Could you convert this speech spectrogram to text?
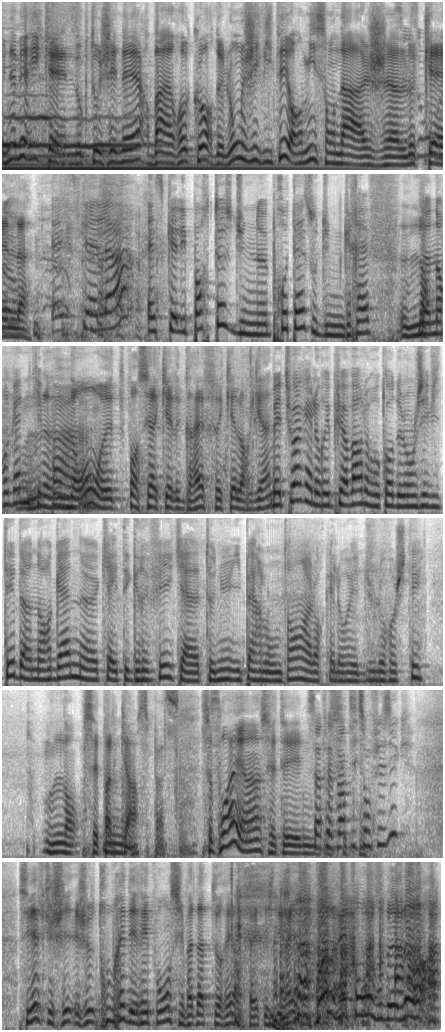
Une américaine, l'octogénaire, bat un record de longévité hormis son âge. Lequel Est-ce qu'elle a Est-ce qu'elle est porteuse d'une prothèse ou d'une greffe Non. D'un organe qui est N- pas. Non, euh, tu pensais à quelle greffe, quel organe? Mais tu vois qu'elle aurait pu avoir le record de longévité d'un organe euh, qui a été greffé et qui a tenu hyper longtemps alors qu'elle aurait dû le rejeter. Non, c'est pas le Non, cas. c'est pas ça. Ça pourrait, hein, c'était. Ça fait partie de son physique C'est bien parce que je, je trouverai des réponses, je m'adapterai en fait. Et je dirais, bonne réponse de Laura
